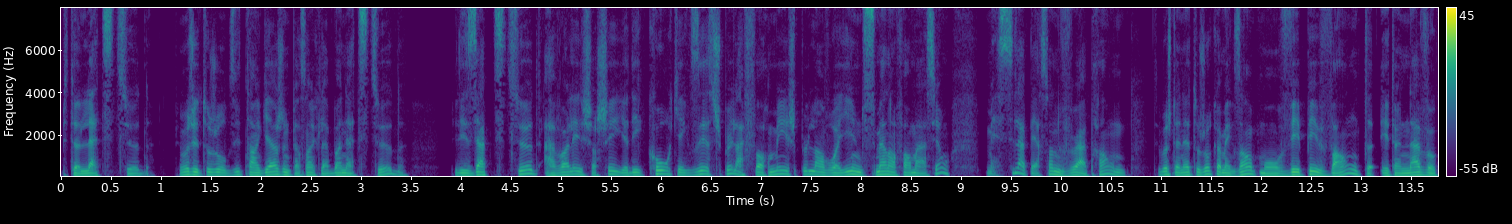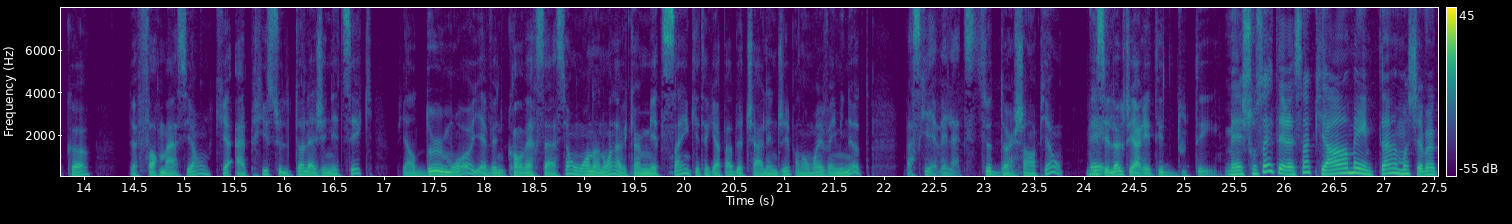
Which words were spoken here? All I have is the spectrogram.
puis tu as l'attitude. Puis moi, j'ai toujours dit, t'engages une personne avec la bonne attitude. Puis les aptitudes, elle va aller les chercher. Il y a des cours qui existent. Je peux la former, je peux l'envoyer une semaine en formation. Mais si la personne veut apprendre, tu sais, moi, je tenais toujours comme exemple, mon VP vente est un avocat de formation qui a appris sur le tas la génétique. Puis en deux mois, il y avait une conversation one-on-one avec un médecin qui était capable de challenger pendant au moins 20 minutes parce qu'il avait l'attitude d'un champion. Mais- c'est là que j'ai arrêté de douter. Mais je trouve ça intéressant. Puis en même temps, moi, si j'avais un.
